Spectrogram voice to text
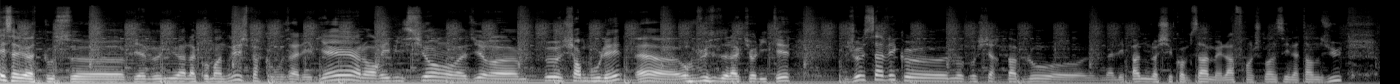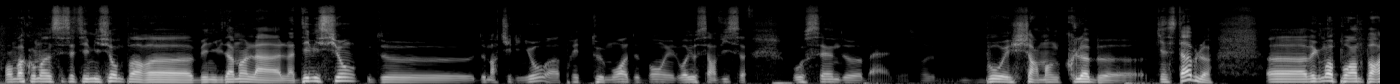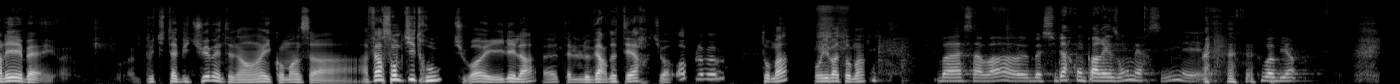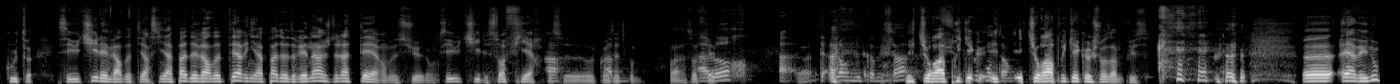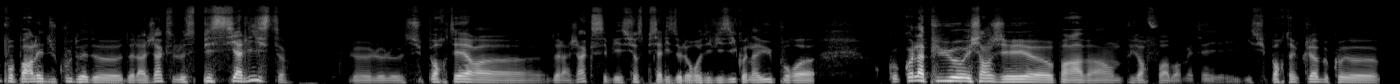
Et salut à tous, euh, bienvenue à la commanderie, j'espère que vous allez bien. Alors émission, on va dire, un peu chamboulée hein, euh, au vu de l'actualité. Je savais que notre cher Pablo euh, n'allait pas nous lâcher comme ça, mais là franchement c'est inattendu. On va commencer cette émission par euh, bien évidemment la, démission de, de Martiligno après deux mois de bons et loyaux services au sein de, ben, notre beau et charmant club euh, bien stable. Euh, avec moi pour en parler, ben, un petit habitué maintenant, hein, il commence à, à faire son petit trou, tu vois, et il est là, hein, tel le ver de terre, tu vois. Hop là, là. Thomas, on y va Thomas? Bah ça va, euh, bah, super comparaison, merci, mais tout va bien. Écoute, c'est utile un ver de terre. S'il n'y a pas de ver de terre, il n'y a pas de drainage de la terre, monsieur. Donc c'est utile. Sois fier de Ah. ce concept. Ah Voilà, sois fier. Alors, ah, Ouais. alors vu comme ça, Et tu auras appris quelque, plus et, content. et tu auras appris quelque chose en plus. Euh, et avec nous pour parler du coup de, de, de l'Ajax, le spécialiste, le, le- le supporter euh, de l'Ajax, c'est bien sûr spécialiste de l'Eurodivisie qu'on a eu pour euh, qu'on a pu euh, échanger auparavant plusieurs fois. Bon, mais il supporte un club que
